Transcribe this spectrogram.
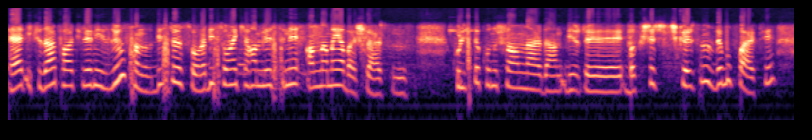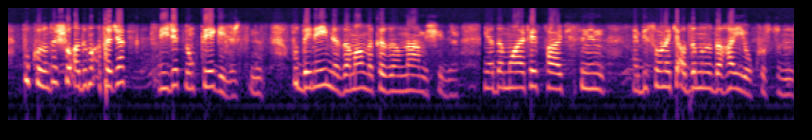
eğer iktidar partilerini izliyorsanız bir süre sonra bir sonraki hamlesini anlamaya başlarsınız. Kuliste konuşulanlardan bir e, bakış açısı çıkarırsınız ve bu parti bu konuda şu adımı atacak diyecek noktaya gelirsiniz. Bu deneyimle zamanla kazanılan bir şeydir. Ya da muhalefet partisinin e, bir sonraki adımını daha iyi okursunuz.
